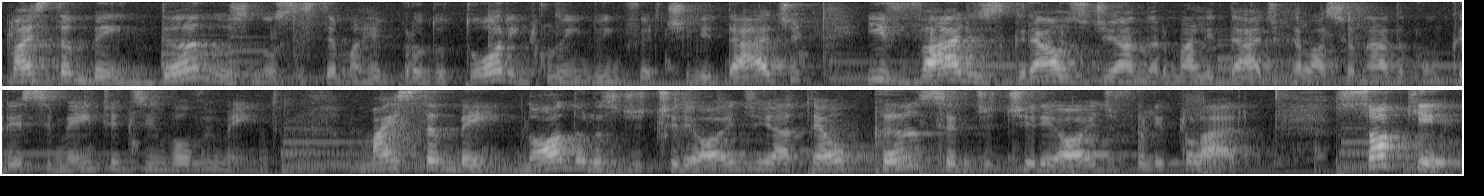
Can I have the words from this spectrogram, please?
mas também danos no sistema reprodutor, incluindo infertilidade e vários graus de anormalidade relacionada com crescimento e desenvolvimento, mas também nódulos de tireoide e até o câncer de tireoide folicular. Só que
